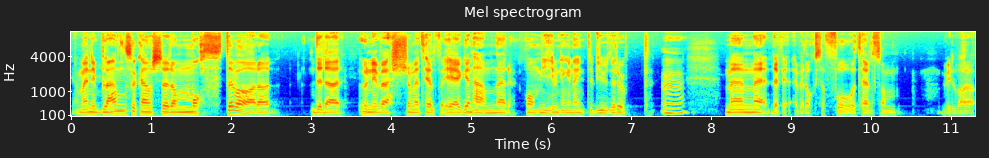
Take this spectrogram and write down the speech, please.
Ja, men ibland så kanske de måste vara det där universumet helt på egen hand när omgivningarna inte bjuder upp. Mm. Men eh, det är väl också få hotell som vill vara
